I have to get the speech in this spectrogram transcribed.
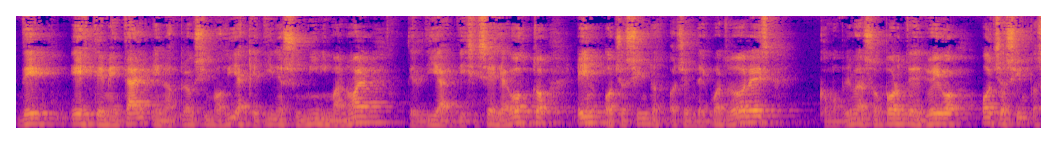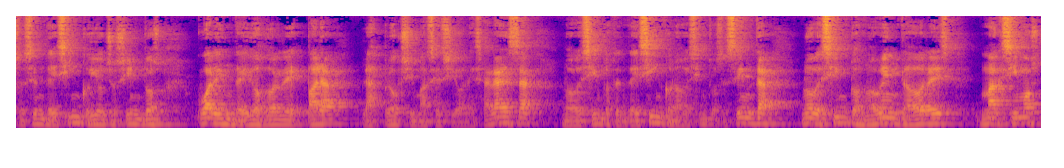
de este metal en los próximos días que tiene su mínimo anual del día 16 de agosto en 884 dólares como primer soporte, luego 865 y 842 dólares para las próximas sesiones. Al alza 935, 960, 990 dólares máximos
